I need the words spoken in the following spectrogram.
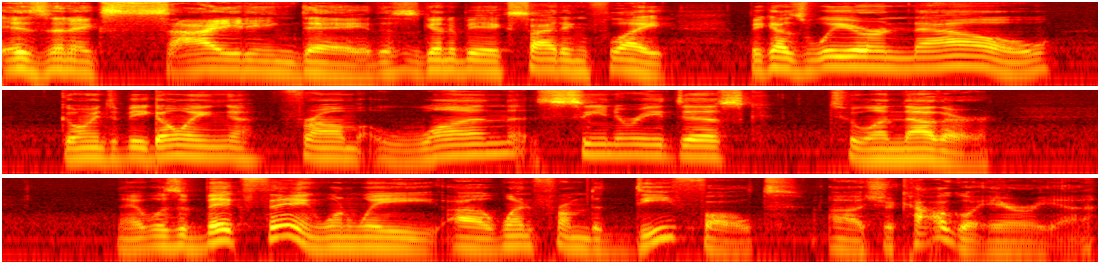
is an exciting day. This is going to be an exciting flight because we are now going to be going from one scenery disc to another. It was a big thing when we uh, went from the default uh, Chicago area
